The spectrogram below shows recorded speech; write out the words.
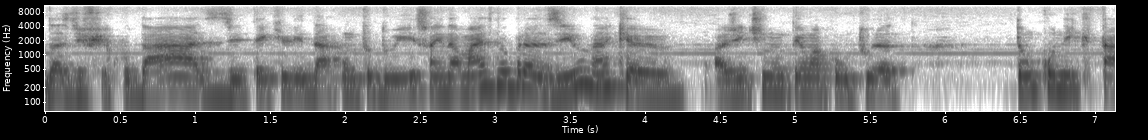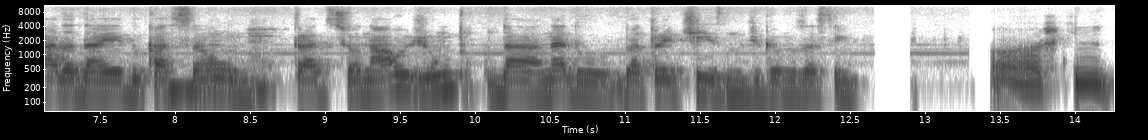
das dificuldades de ter que lidar com tudo isso, ainda mais no Brasil, né, que a gente não tem uma cultura tão conectada da educação tradicional junto da, né, do, do atletismo, digamos assim. Ah, acho que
